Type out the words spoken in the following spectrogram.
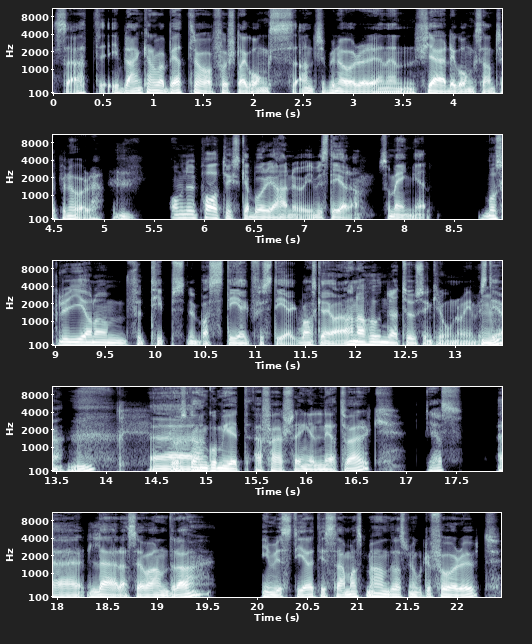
Så att ibland kan det vara bättre att ha första gångs entreprenörer än en fjärde gångs entreprenör. Mm. Om nu Patrik ska börja här nu och investera som ängel, vad skulle du ge honom för tips nu, bara steg för steg? Vad ska han göra? Han har 100 000 kronor att investera. Mm, mm. Då ska han gå med i ett affärsängelnätverk. Yes eh, lära sig av andra, investera tillsammans med andra som gjort det förut,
